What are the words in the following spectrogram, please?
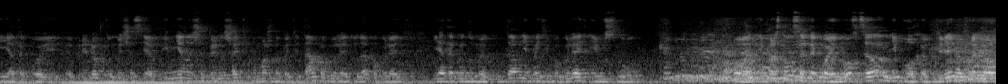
и я такой прилег, думаю, сейчас я... И меня начали приглашать, типа, можно пойти там погулять, туда погулять. Я такой думаю, куда мне пойти погулять, и уснул. Вот, и проснулся такой, ну, в целом неплохо, время провел,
